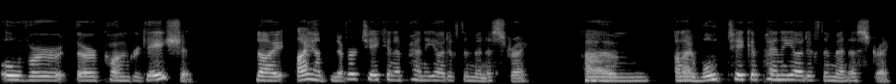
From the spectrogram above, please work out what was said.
over their congregation. Now, I have never taken a penny out of the ministry, Mm. um, and I won't take a penny out of the ministry.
